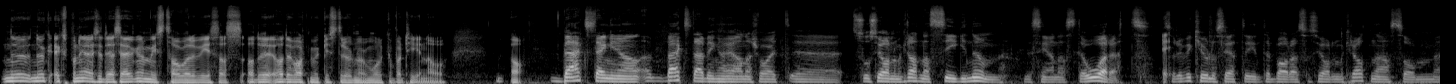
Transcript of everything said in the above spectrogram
nu, nu exponeras ju deras egna misstag och det visas, och det har varit mycket strul med de olika partierna och ja. Backstabbing, backstabbing har ju annars varit eh, Socialdemokraternas signum det senaste året. Så det är väl kul att se att det inte bara är Socialdemokraterna som eh,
